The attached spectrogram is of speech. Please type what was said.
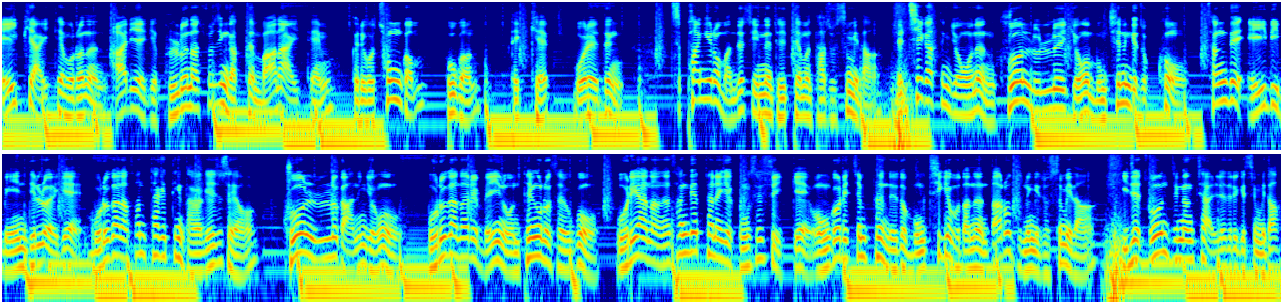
AP 아이템으로는 아리에게 블루나 쇼진 같은 만화 아이템 그리고 총검, 보건, 데캡, 모래 등 지팡이로 만들 수 있는 딜템은 다 좋습니다. 배치 같은 경우는 구원 룰루의 경우 뭉치는 게 좋고 상대 AD 메인 딜러에게 모르가나 선 타겟팅 당하게 해주세요. 구원 룰루가 아닌 경우 모르가나를 메인 원탱으로 세우고 오리아나는 상대편에게 공 쓸 수 있게 원거리 챔피언들도 뭉치기보다는 따로 두는 게 좋습니다. 이제 좋은 증강체 알려드리겠습니다.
